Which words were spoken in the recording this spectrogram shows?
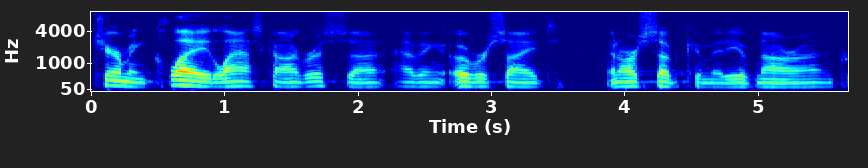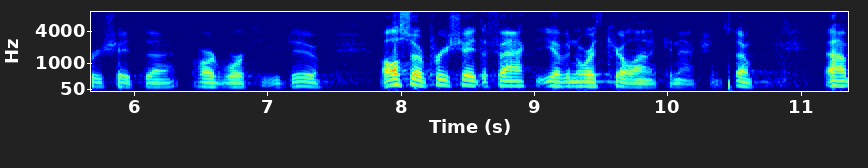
Chairman Clay last Congress uh, having oversight in our subcommittee of NARA, and appreciate the hard work that you do. Also appreciate the fact that you have a North Carolina connection. So uh,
